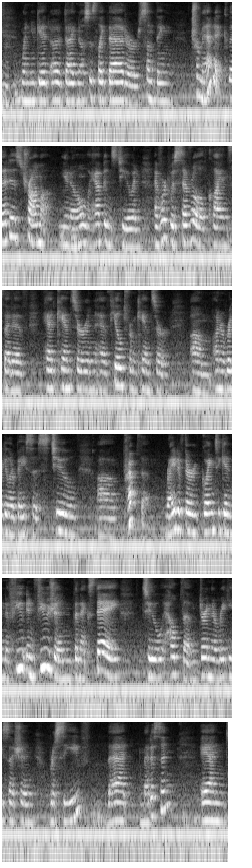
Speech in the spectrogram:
Mhm. when you get a diagnosis like that or something traumatic. That is trauma, you know, happens to you. And I've worked with several clients that have had cancer and have healed from cancer um, on a regular basis to uh, prep them, right? If they're going to get an infu- infusion the next day to help them during their Reiki session receive that medicine and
